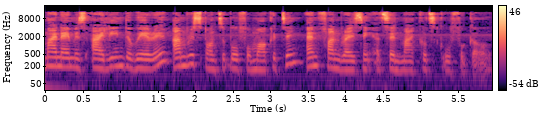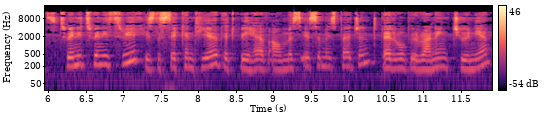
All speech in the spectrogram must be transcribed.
My name is Eileen Ndewere. I'm responsible for marketing and fundraising at St. Michael's School for Girls. 2023 is the second year that we have our Miss SMS pageant that will be running junior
